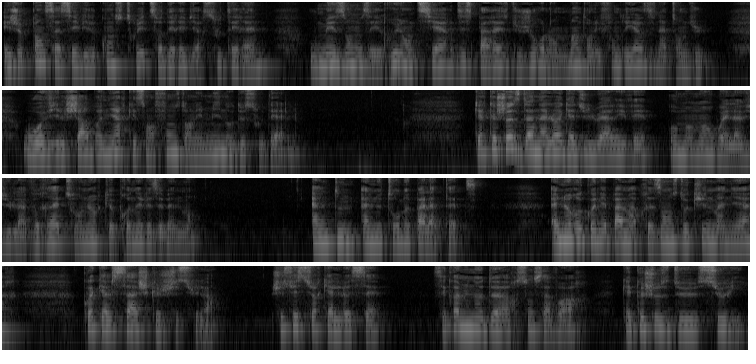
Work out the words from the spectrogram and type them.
et je pense à ces villes construites sur des rivières souterraines, où maisons et rues entières disparaissent du jour au lendemain dans les fondrières inattendues, ou aux villes charbonnières qui s'enfoncent dans les mines au-dessous d'elles. Quelque chose d'analogue a dû lui arriver au moment où elle a vu la vraie tournure que prenaient les événements. Elle ne tourne pas la tête. Elle ne reconnaît pas ma présence d'aucune manière, quoiqu'elle sache que je suis là. Je suis sûre qu'elle le sait. C'est comme une odeur, son savoir quelque chose de suri,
